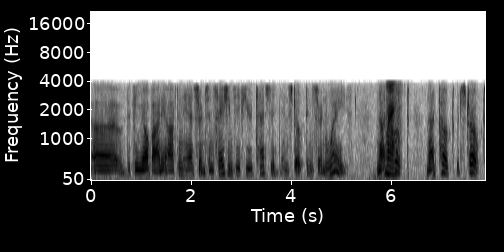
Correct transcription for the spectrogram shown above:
Uh, the female body often had certain sensations if you touched it and stroked in certain ways, not Right. poked, not poked, but stroked.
